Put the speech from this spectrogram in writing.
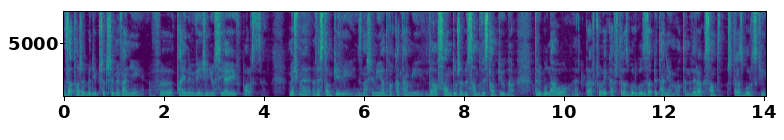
za to, że byli przetrzymywani w tajnym więzieniu CIA w Polsce. Myśmy wystąpili z naszymi adwokatami do sądu, żeby sąd wystąpił do Trybunału Praw Człowieka w Strasburgu z zapytaniem o ten wyrok. Sąd strasburski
